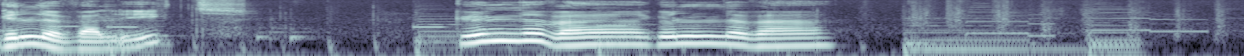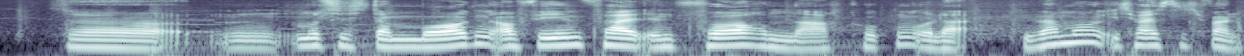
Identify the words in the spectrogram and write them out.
Gulliver liegt. Gulliver, Gulliver. So, muss ich dann morgen auf jeden Fall in Foren nachgucken. Oder übermorgen? Ich weiß nicht wann.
